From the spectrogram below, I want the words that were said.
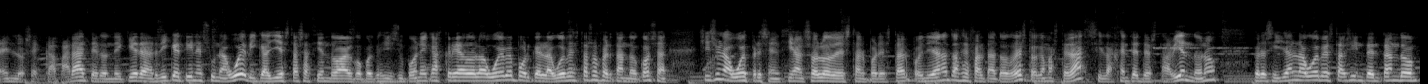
en los escaparates, donde quieras, di que tienes una web y que allí estás haciendo algo, porque si supone que has creado la web, porque en la web estás ofertando cosas. Si es una web presencial solo de estar por estar, pues ya no te hace falta todo esto, ¿qué más te da? Si la gente te está viendo, ¿no? Pero si ya en la web estás intentando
